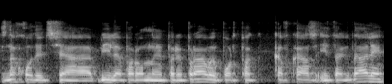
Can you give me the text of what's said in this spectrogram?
знаходиться біля паромної переправи, порт Кавказ і так далі.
